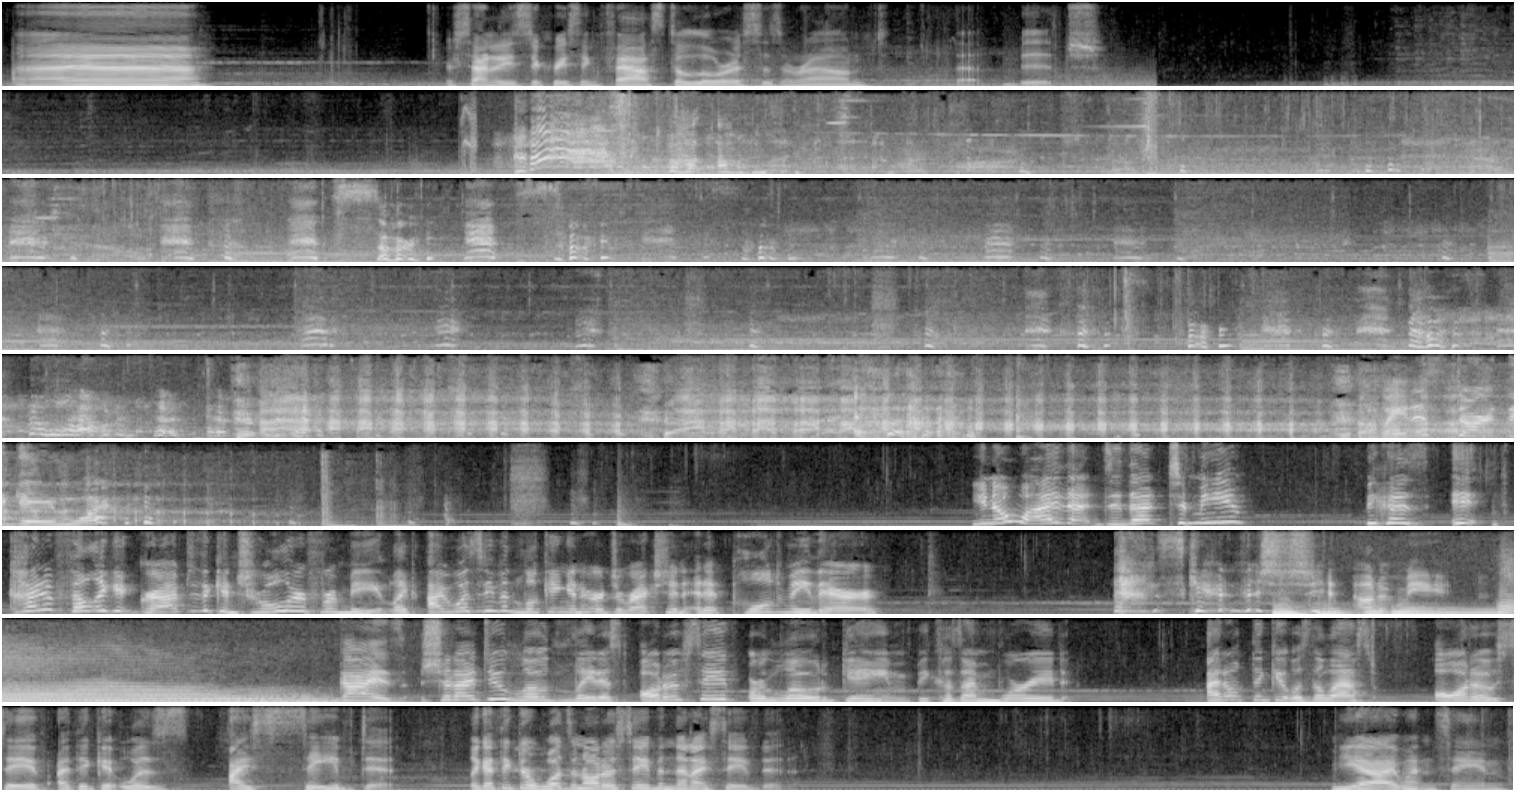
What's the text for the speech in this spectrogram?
Ah. Your sanity's decreasing fast. Dolores is around. That bitch. Oh my. Sorry. Sorry. Sorry. Sorry. That was the loudest I've ever Way to start the game. What? You know why that did that to me? Because it kind of felt like it grabbed the controller from me. Like I wasn't even looking in her direction and it pulled me there. That scared the shit out of me. Guys, should I do load latest autosave or load game? Because I'm worried. I don't think it was the last autosave. I think it was I saved it. Like I think there was an autosave and then I saved it. Yeah, I went insane.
